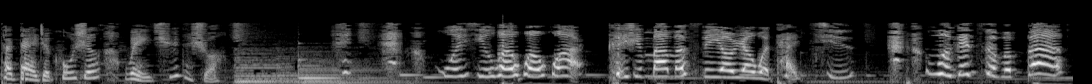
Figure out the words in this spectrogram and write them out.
他带着哭声，委屈地说：“ 我喜欢画画，可是妈妈非要让我弹琴，我该怎么办？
